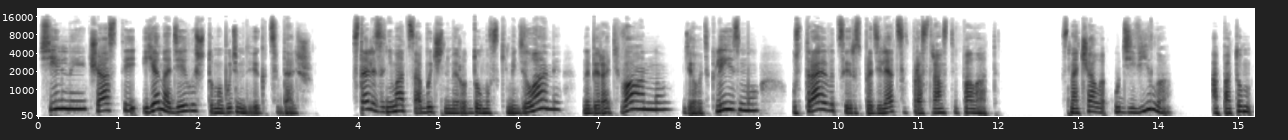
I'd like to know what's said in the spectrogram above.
Сильные, частые, и я надеялась, что мы будем двигаться дальше. Стали заниматься обычными роддомовскими делами, набирать ванну, делать клизму, устраиваться и распределяться в пространстве палаты. Сначала удивила, а потом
